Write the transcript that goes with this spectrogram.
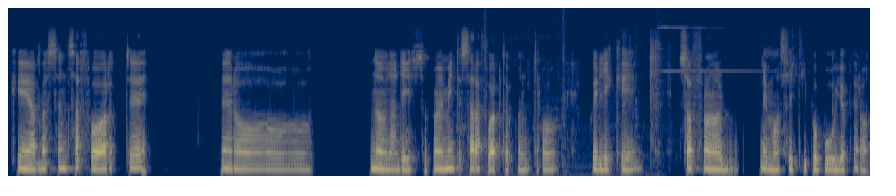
che è abbastanza forte, però non adesso, probabilmente sarà forte contro quelli che soffrono le mosse tipo buio, però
